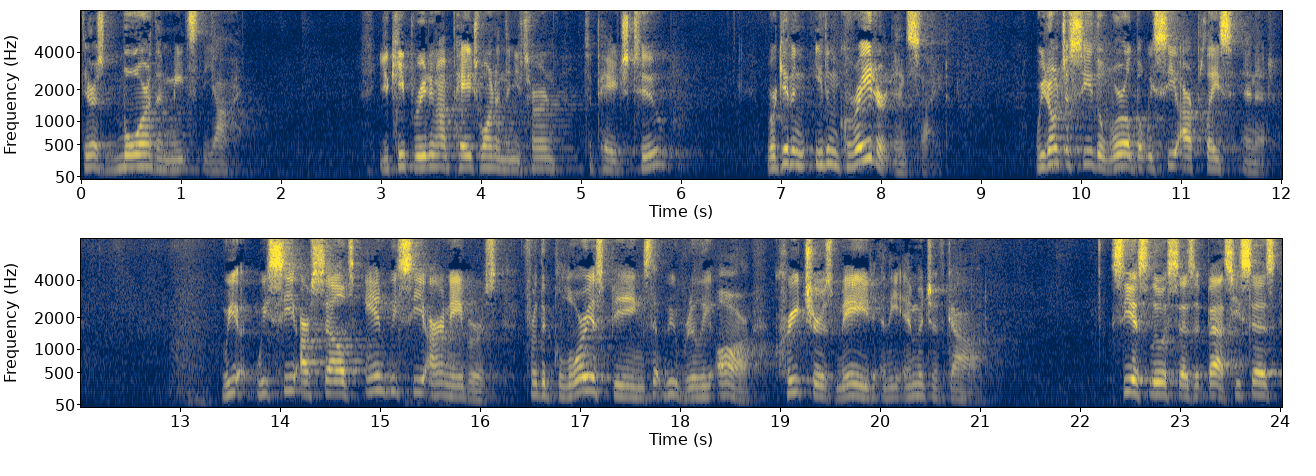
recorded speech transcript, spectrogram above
There is more than meets the eye. You keep reading on page one and then you turn to page two, we're given even greater insight. We don't just see the world, but we see our place in it. We, we see ourselves and we see our neighbors for the glorious beings that we really are creatures made in the image of God. C.S. Lewis says it best. He says,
